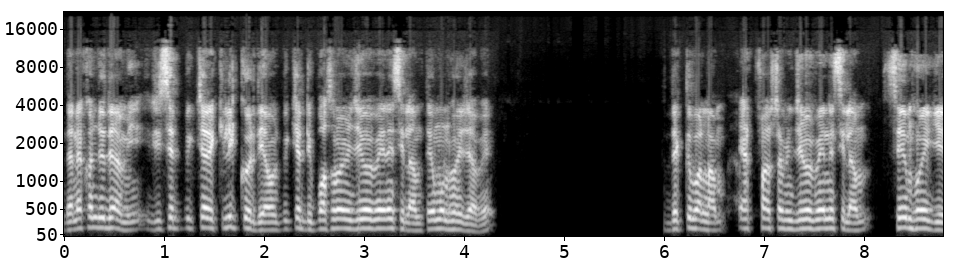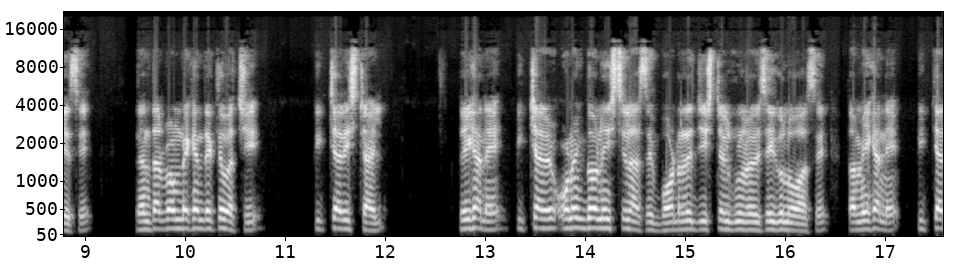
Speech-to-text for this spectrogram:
দেন এখন যদি আমি রিসেট পিকচারে ক্লিক করে দিই, আমার পিকচারটি প্রথমে আমি যেভাবে এনেছিলাম, তেমন হয়ে যাবে। দেখতে পারলাম এট ফার্স্ট আমি যেভাবে এনেছিলাম সেম হয়ে গিয়েছে। দেন তারপর আমরা এখানে দেখতে পাচ্ছি পিকচার স্টাইল তো এখানে পিকচারের অনেক ধরনের স্টাইল আছে বর্ডারের যে স্টাইলগুলো রয়েছে এগুলো আছে। তো আমি এখানে পিকচার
